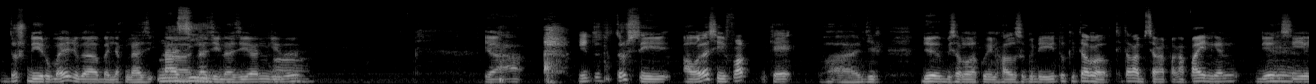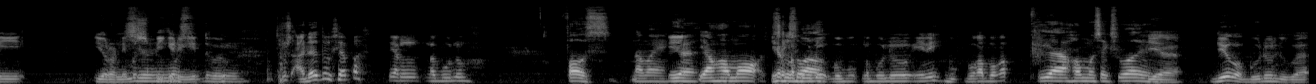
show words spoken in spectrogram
terus di rumahnya juga banyak nazi Nazi. nazi nazian gitu Ah. ya itu terus si awalnya si Fuck kayak wah anjir dia bisa ngelakuin hal segede itu kita nggak kita nggak bisa ngapa-ngapain kan dia Iya. si Euronymous pikir gitu iya. terus ada tuh siapa yang ngebunuh False namanya. Iya. Yang homo yang ngebunuh ngebu- ngebunuh ini bokap-bokap Iya, homoseksual ya. iya dia ngebunuh juga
